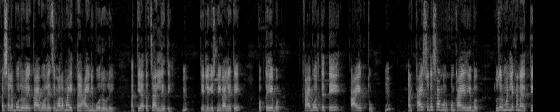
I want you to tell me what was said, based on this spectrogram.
कशाला बोलवलंय काय बोलायचं मला माहीत नाही आईने बोलवलंय. आणि ते आता चालले ते ते लगेच निघाले ते. फक्त हे बघ काय बोलते ते ऐक तू आणि काय सुद्धा सांगू नको काय हे बघ. तू जर म्हणले का नाही ती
